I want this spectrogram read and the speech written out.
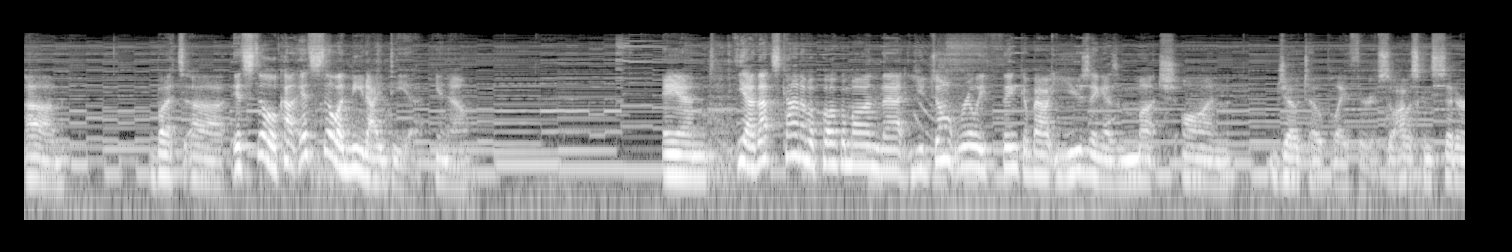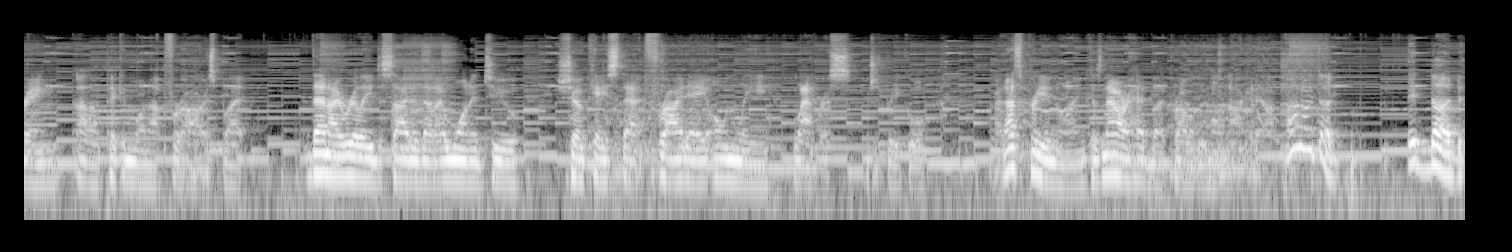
um, but uh, it's still kind of, it's still a neat idea. You know. And yeah, that's kind of a Pokemon that you don't really think about using as much on Johto playthroughs, so I was considering uh, picking one up for ours, but then I really decided that I wanted to showcase that Friday only Lapras, which is pretty cool. Alright, that's pretty annoying, because now our headbutt probably won't knock it out. Oh no, it did. It did.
